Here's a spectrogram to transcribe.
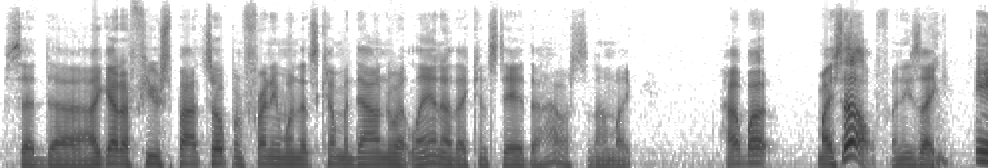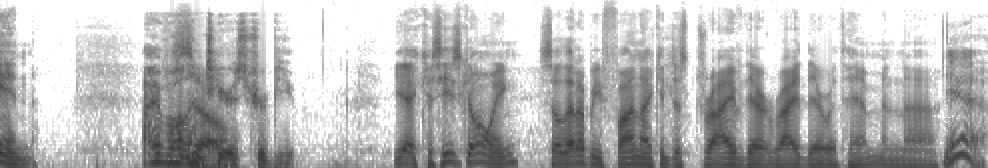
said uh, I got a few spots open for anyone that's coming down to Atlanta that can stay at the house. And I'm like, how about myself? And he's like, in. I volunteer So- as tribute. Yeah, because he's going, so that'll be fun. I can just drive there, ride there with him, and uh, Yeah.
